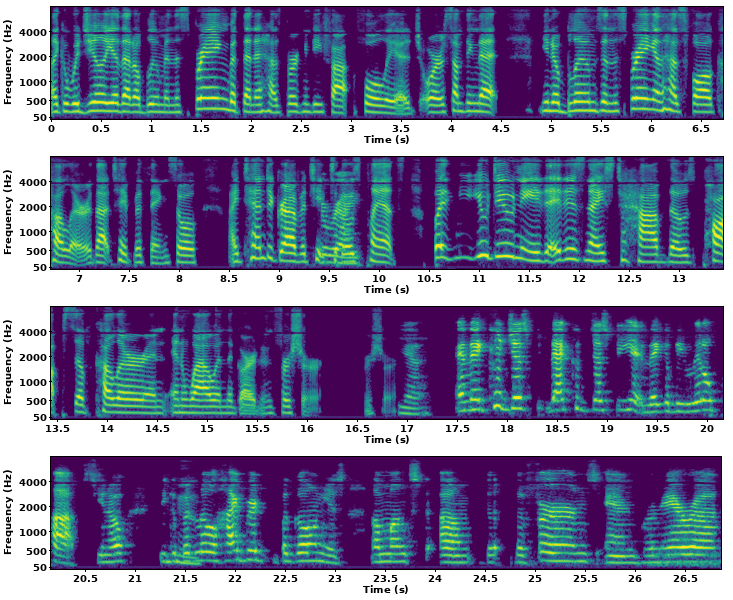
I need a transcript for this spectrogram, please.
like a Weigela that'll bloom in the spring, but then it has burgundy fo- foliage, or something that, you know, blooms in the spring and has fall color, that type of thing. So I tend to gravitate to those plants. But you do need. It is nice to have those pops of color and and wow in the garden for sure, for sure. Yeah. And they could just that could just be it. They could be little pops, you know. You could Mhm. put little hybrid begonias amongst um, the, the ferns and Brunnera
